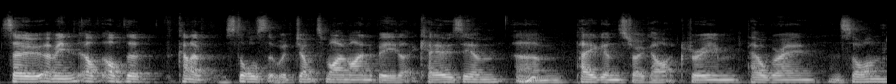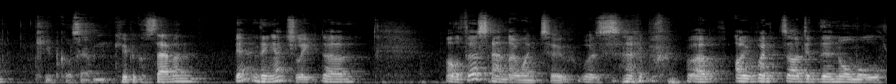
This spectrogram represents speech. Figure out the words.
so I mean, of, of the kind of stalls that would jump to my mind would be like Chaosium, um, Pagan, Stroke Arc Dream, Pelgrane, and so on. Cubicle 7. Cubicle Seven. Yeah, I think actually. Um, well, the first stand I went to was well, I went. I did the normal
